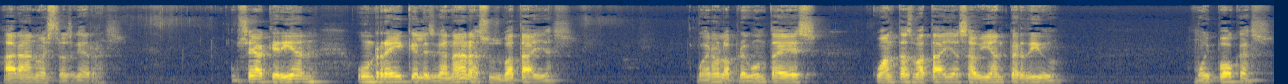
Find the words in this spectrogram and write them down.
hará nuestras guerras. O sea, querían un rey que les ganara sus batallas. Bueno, la pregunta es, ¿cuántas batallas habían perdido? Muy pocas.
